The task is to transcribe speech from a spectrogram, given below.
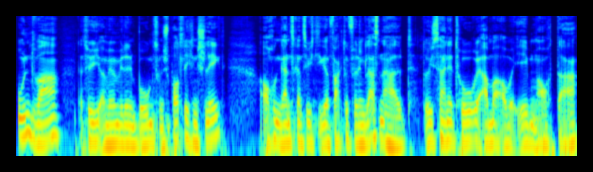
und war natürlich, wenn man wieder den Bogen zum Sportlichen schlägt, auch ein ganz, ganz wichtiger Faktor für den Klassenerhalt. Durch seine Tore, aber, aber eben auch da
